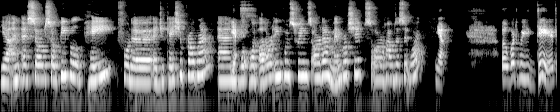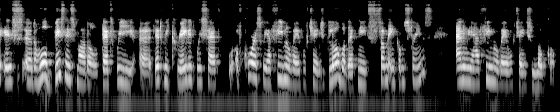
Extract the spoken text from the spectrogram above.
Yeah, and, and so so people pay for the education program, and yes. what, what other income streams are there? Memberships, or how does it work? Yeah. But what we did is uh, the whole business model that we uh, that we created. We said, of course, we have Female Wave of Change Global that needs some income streams, and we have Female Wave of Change Local.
